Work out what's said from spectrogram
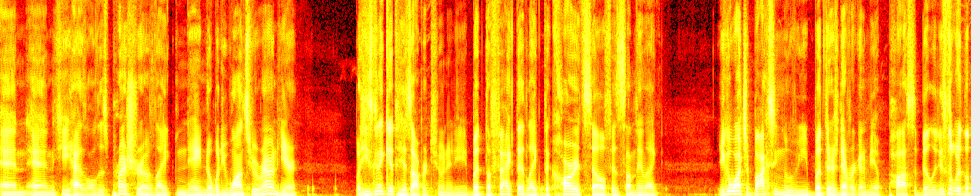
and and he has all this pressure of like, hey, nobody wants you around here, but he's gonna get his opportunity. But the fact that like the car itself is something like you can watch a boxing movie, but there's never gonna be a possibility where the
